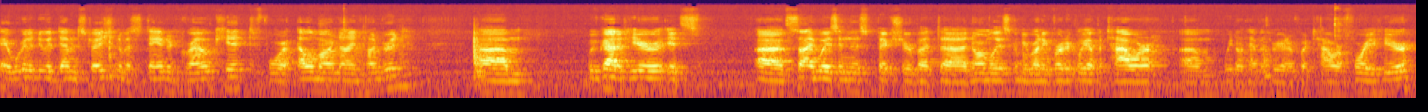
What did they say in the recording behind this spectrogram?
Okay, we're going to do a demonstration of a standard ground kit for LMR 900. Um, we've got it here, it's uh, sideways in this picture, but uh, normally it's going to be running vertically up a tower. Um, we don't have a 300 foot tower for you here.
